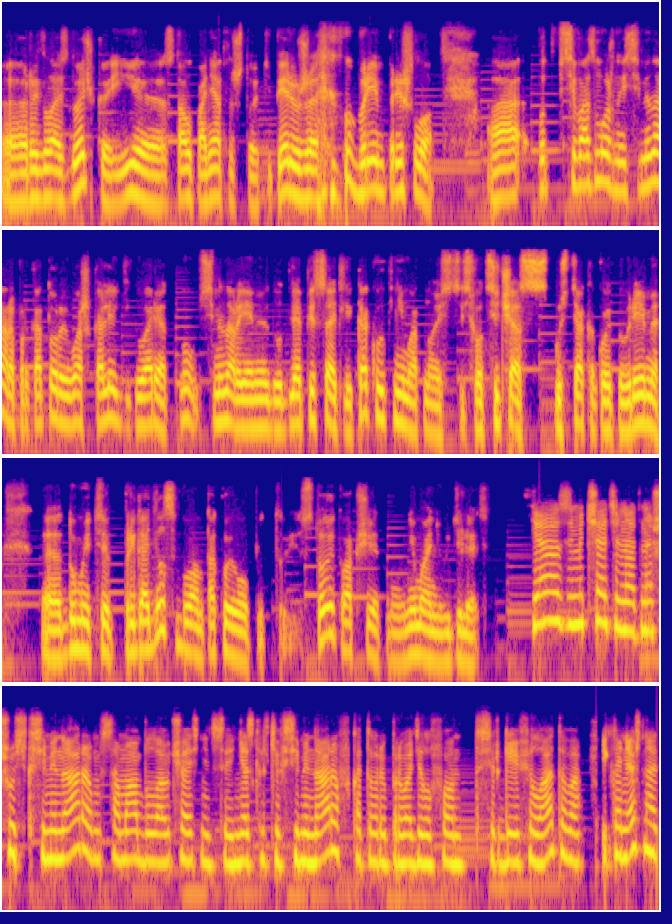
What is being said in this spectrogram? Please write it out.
родилась дочка, и э, стало понятно, что теперь уже время пришло. А вот всевозможные семинары, про которые ваши коллеги говорят, ну, семинары, я имею в виду, для писателей, как вы к ним относитесь? Вот сейчас, спустя какое-то время, э, думаете, пригодился бы вам такой опыт? Стоит вообще этому внимание уделять? Я замечательно отношусь к семинарам. Сама была участницей нескольких семинаров, которые проводил фонд Сергея Филатова. И, конечно,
